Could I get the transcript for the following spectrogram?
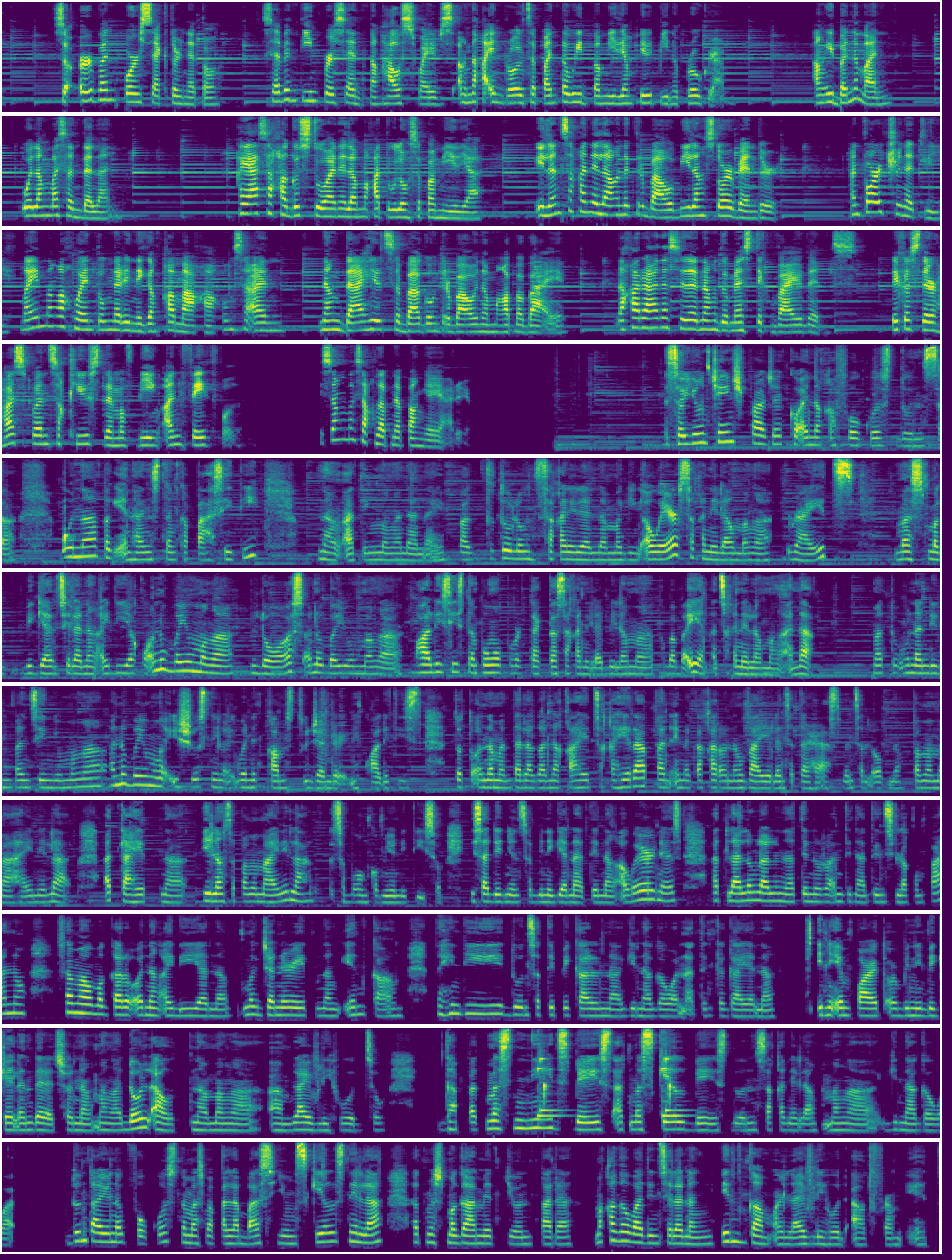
Sa urban poor sector nito, 17% ng housewives ang naka-enroll sa Pantawid Pamilyang Pilipino program. Ang iba naman, walang masandalan. Kaya sa kagustuhan nilang makatulong sa pamilya, ilan sa kanila ang nagtrabaho bilang store vendor. Unfortunately, may mga kwentong narinig ang kamaka kung saan, nang dahil sa bagong trabaho ng mga babae, nakaranas sila ng domestic violence because their husbands accused them of being unfaithful isang masaklap na pangyayari. So, yung change project ko ay nakafocus dun sa una, pag-enhance ng capacity ng ating mga nanay, pagtutulong sa kanila na maging aware sa kanilang mga rights, mas magbigyan sila ng idea kung ano ba yung mga laws, ano ba yung mga policies na pumoprotekta sa kanila bilang mga kababaihan at sa kanilang mga anak matuunan din pansin yung mga ano ba yung mga issues nila when it comes to gender inequalities. Totoo naman talaga na kahit sa kahirapan ay nagkakaroon ng violence at harassment sa loob ng pamamahay nila. At kahit na ilang sa pamamahay nila, sa buong community. So, isa din yun sa binigyan natin ng awareness at lalong-lalo na tinuruan din natin sila kung paano somehow magkaroon ng idea na mag-generate ng income na hindi dun sa typical na ginagawa natin kagaya ng ini-impart or binibigay lang diretsyon ng mga dole-out na mga um, livelihood. So, dapat mas needs-based at mas skill-based dun sa kanilang mga ginagawa. Doon tayo nag-focus na mas mapalabas yung skills nila at mas magamit yun para makagawa din sila ng income or livelihood out from it.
